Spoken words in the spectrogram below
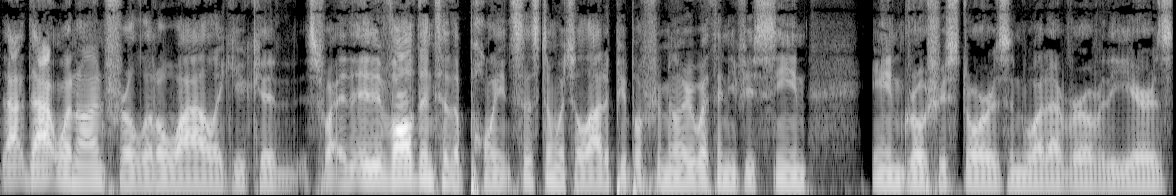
that that went on for a little while. Like you could, it evolved into the point system, which a lot of people are familiar with. And if you've seen in grocery stores and whatever over the years,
